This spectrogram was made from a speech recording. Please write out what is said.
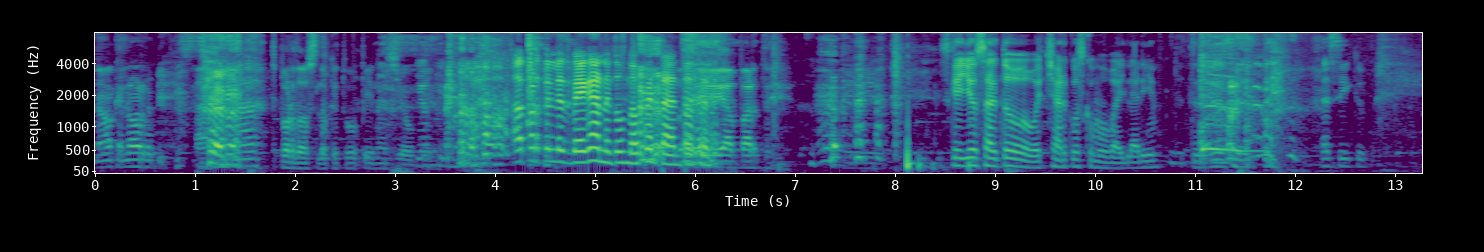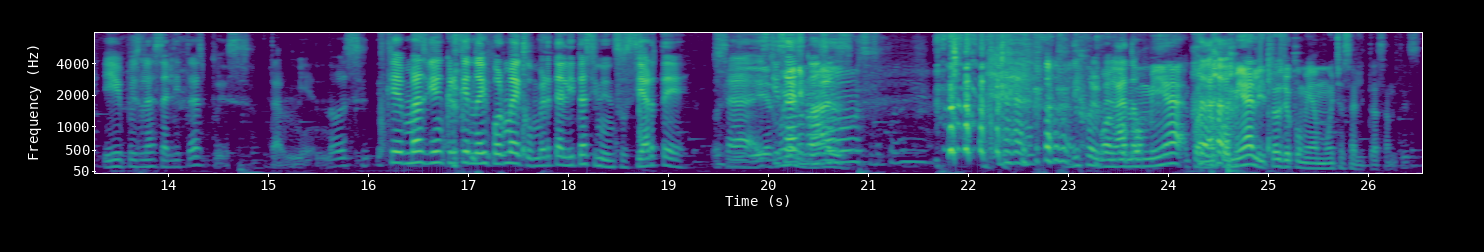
No, que no repites. Ah, es por dos, lo que tú opinas, yo. Yo opino. Aparte él es vegano, entonces no cuenta. Entonces. Sí, aparte. Es que yo salto charcos como bailarín. Entonces, este, así que... Y pues las alitas, pues también, ¿no? Es es que más bien creo que no hay forma de comerte alitas sin ensuciarte. O sea, Sí, es, es que esas animal. cosas... Dijo el cuando vegano. Comía, cuando comía alitas, yo comía muchas alitas antes.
